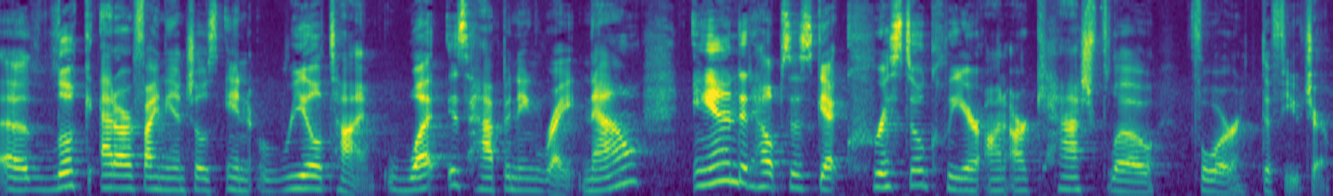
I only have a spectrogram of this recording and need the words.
a, look at our financials in real time, what is happening right now, and it helps us get crystal clear on our cash flow for the future.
